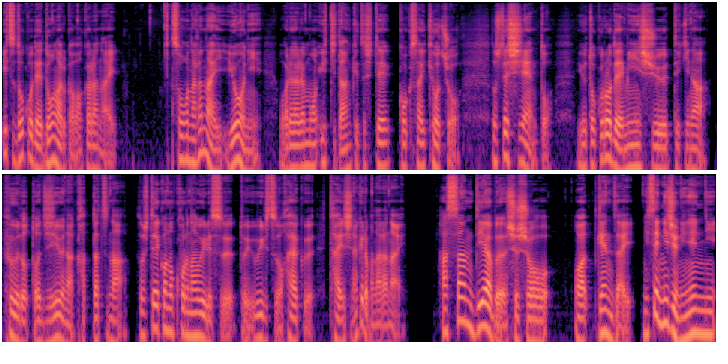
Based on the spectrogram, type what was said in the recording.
いつどこでどうなるかわからない。そうならないように我々も一致団結して国際協調、そして支援というところで民衆的な風土と自由な活発な、そしてこのコロナウイルスというウイルスを早く対峙しなければならない。ハッサン・ディアブ首相は現在2022年に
